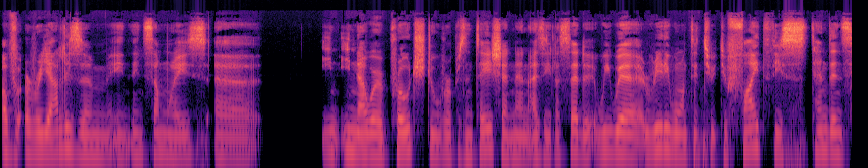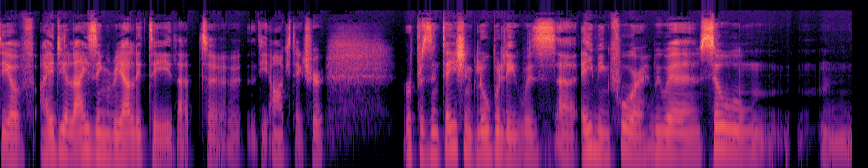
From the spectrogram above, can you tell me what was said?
of realism in in some ways uh, in in our approach to representation. And as Ila said we were really wanted to to fight this tendency of idealizing reality that uh, the architecture representation globally was uh, aiming for. We were so mm,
